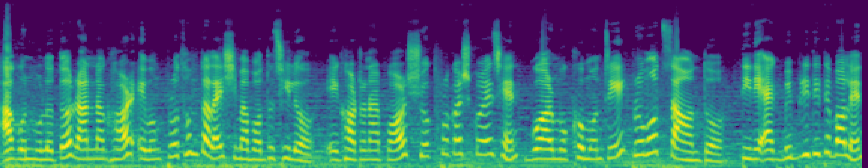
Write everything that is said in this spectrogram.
আগুন মূলত রান্নাঘর এবং প্রথম তলায় সীমাবদ্ধ ছিল। এ ঘটনার পর শোক প্রকাশ করেছেন গোয়ার মুখ্যমন্ত্রী প্রমোদ সাওন্ত তিনি এক বিবৃতিতে বলেন,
